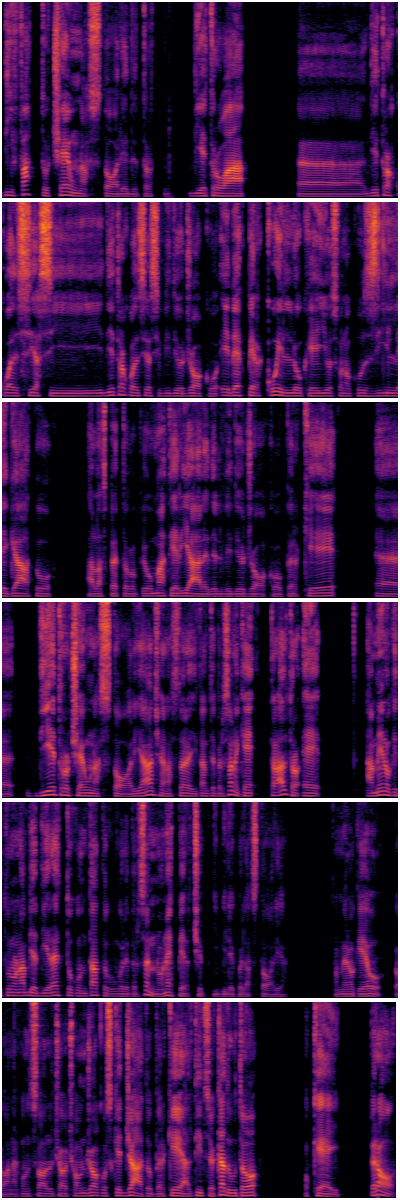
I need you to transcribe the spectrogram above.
di fatto c'è una storia dietro, dietro a Uh, dietro, a qualsiasi, dietro a qualsiasi videogioco ed è per quello che io sono così legato all'aspetto proprio materiale del videogioco perché eh, dietro c'è una storia, c'è una storia di tante persone che tra l'altro è, a meno che tu non abbia diretto contatto con quelle persone, non è percepibile quella storia. A meno che oh, ho una console, cioè, ho un gioco scheggiato perché al tizio è caduto, ok. Però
